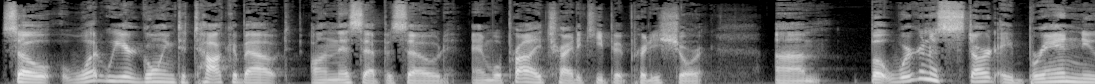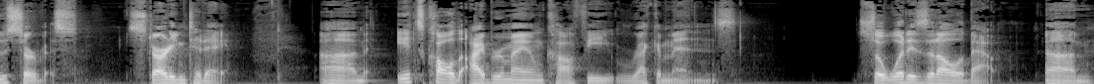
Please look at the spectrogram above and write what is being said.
So, what we are going to talk about on this episode, and we'll probably try to keep it pretty short, um, but we're going to start a brand new service starting today. Um, it's called I Brew My Own Coffee Recommends. So, what is it all about? Um,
